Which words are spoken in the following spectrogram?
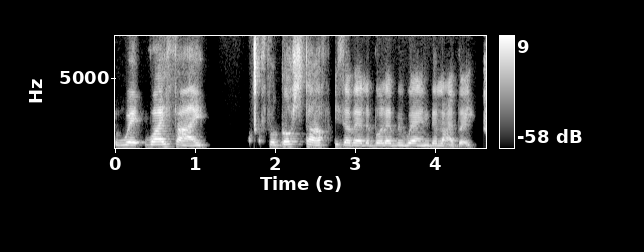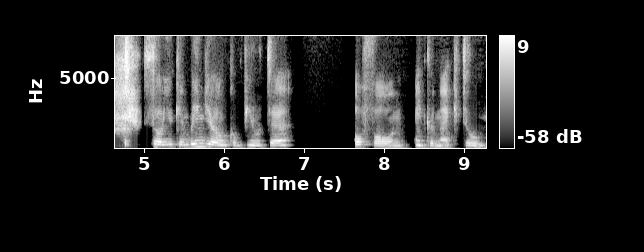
w- Wi-Fi for GOSH staff is available everywhere in the library. So you can bring your own computer or phone and connect to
